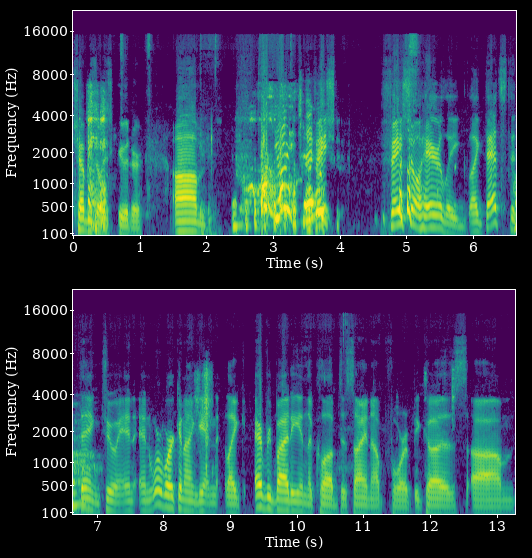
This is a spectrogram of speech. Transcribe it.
Chubby's always cuter. Um, you ain't checking. Facial, hair league, like that's the thing too, and and we're working on getting like everybody in the club to sign up for it because um,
